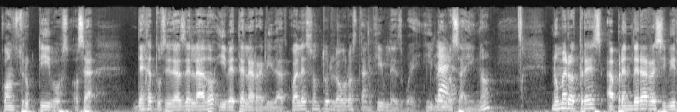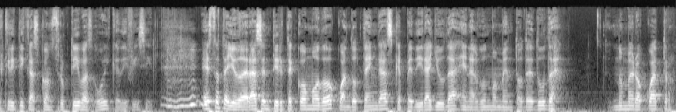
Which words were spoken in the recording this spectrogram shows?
constructivos. O sea, deja tus ideas de lado y vete a la realidad. ¿Cuáles son tus logros tangibles, güey? Y velos ahí, ¿no? Número tres, aprender a recibir críticas constructivas. Uy, qué difícil. Esto te ayudará a sentirte cómodo cuando tengas que pedir ayuda en algún momento de duda. Número cuatro,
